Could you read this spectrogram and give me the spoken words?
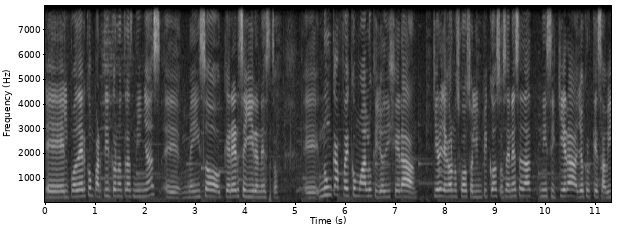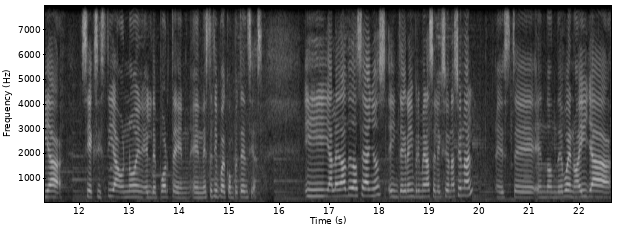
eh, el poder compartir con otras niñas eh, me hizo querer seguir en esto. Nunca fue como algo que yo dijera, quiero llegar a unos Juegos Olímpicos, o sea, en esa edad ni siquiera yo creo que sabía si existía o no el deporte en, en este tipo de competencias. Y a la edad de 12 años eh, integré mi primera selección nacional, este, en donde, bueno, ahí ya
